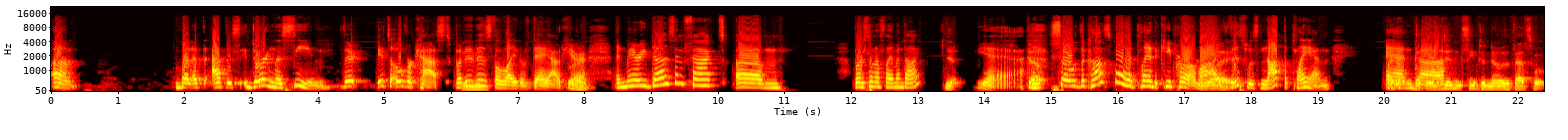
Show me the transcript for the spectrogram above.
Um, but at the, at this during this scene, there it's overcast, but it Mhm. is the light of day out here, Right. and Mary does in fact um, burst in a flame and die. yeah. Yeah. Now, So the constable had planned to keep her alive. Right. This was not the plan, and but uh, they didn't seem to know that that's what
